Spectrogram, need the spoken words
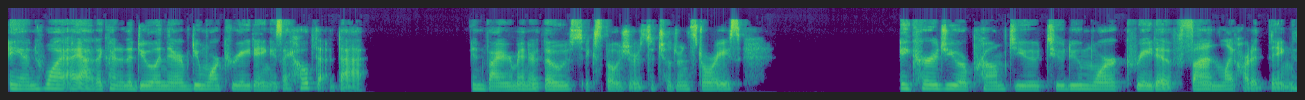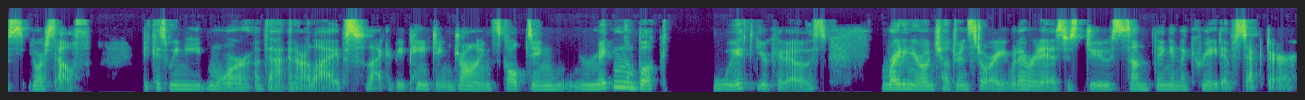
And why I added kind of the do in there, do more creating, is I hope that that environment or those exposures to children's stories encourage you or prompt you to do more creative, fun, lighthearted things yourself because we need more of that in our lives. So that could be painting, drawing, sculpting, making a book, with your kiddos, writing your own children's story, whatever it is, just do something in the creative sector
